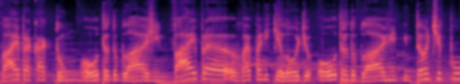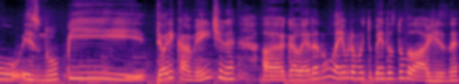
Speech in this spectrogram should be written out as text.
vai pra Cartoon, outra dublagem, vai pra, vai pra Nickelodeon, outra dublagem. Então, tipo, Snoopy, teoricamente, né, a galera não lembra muito bem das dublagens, né?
